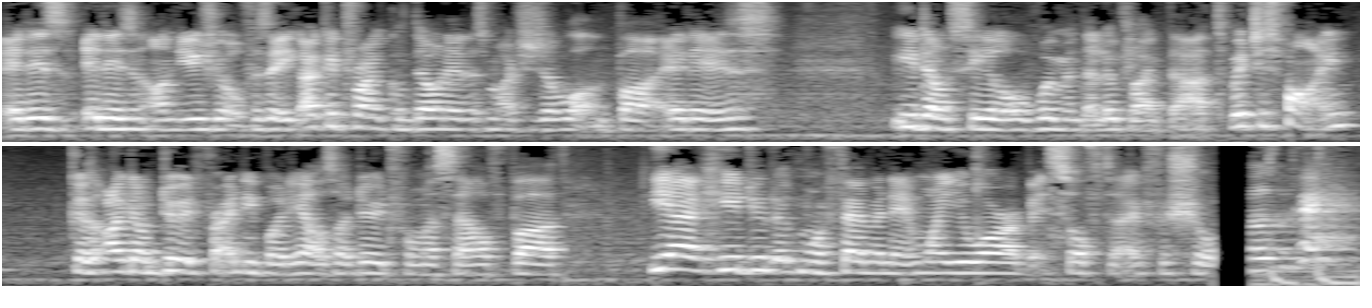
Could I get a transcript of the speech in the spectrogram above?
It is it is an unusual physique. I could try and condone it as much as I want, but it is you don't see a lot of women that look like that, which is fine because I don't do it for anybody else. I do it for myself. But yeah, you do look more feminine when you are a bit softer for sure. Okay.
